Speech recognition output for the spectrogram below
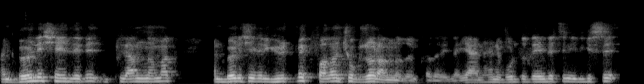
hani böyle şeyleri planlamak, hani böyle şeyleri yürütmek falan çok zor anladığım kadarıyla. Yani hani burada devletin ilgisi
